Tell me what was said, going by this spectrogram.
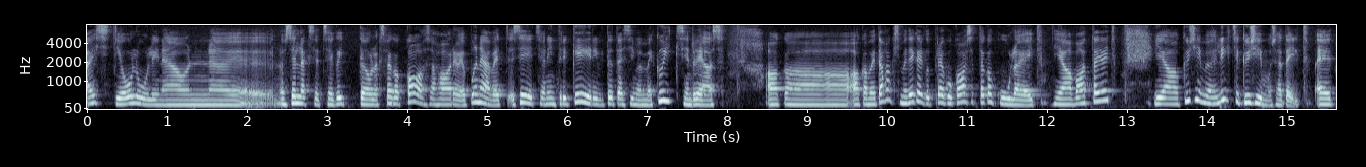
hästi oluline on noh, selleks, et see kõik oleks väga kaasahaarav ja põnev, et see, et see on intrigeeriv, tõdesime me kõik siin reas. Aga, aga me tahaksime tegelikult praegu kaasata ka kuulajaid ja vaatajaid ja küsime ühe lihtsa küsimuse teilt, et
